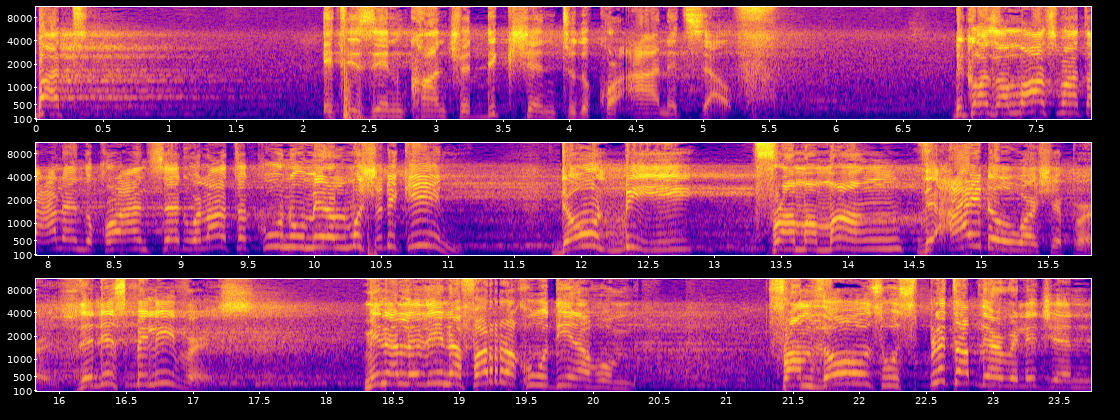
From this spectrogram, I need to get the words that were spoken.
But it is in contradiction to the Quran itself. Because Allah subhanahu wa ta'ala in the Quran said, وَلَا تَكُونُوا مِنَ الْمُشْرِكِينَ Don't be from among the idol worshippers, the disbelievers. مِنَ الَّذِينَ فَرَّقُوا دِينَهُم From those who split up their religion,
